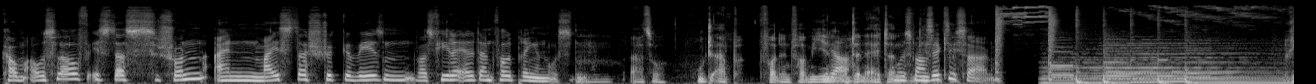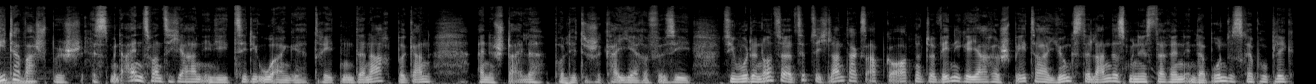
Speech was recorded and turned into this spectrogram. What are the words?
kaum Auslauf ist das schon ein Meisterstück gewesen, was viele Eltern vollbringen mussten. Mhm. Also Hut ab vor den Familien ja, und den Eltern. Muss man wirklich Zeit. sagen. Rita Waschbüsch ist mit 21 Jahren in die CDU eingetreten. Danach begann eine steile politische Karriere für sie. Sie wurde 1970 Landtagsabgeordnete, wenige Jahre später jüngste Landesministerin in der Bundesrepublik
